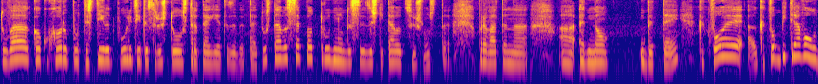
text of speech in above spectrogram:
това колко хора протестират по улиците срещу стратегията за детето. Става все по-трудно да се защитават всъщност правата на а, едно дете. Какво, е, какво би трябвало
